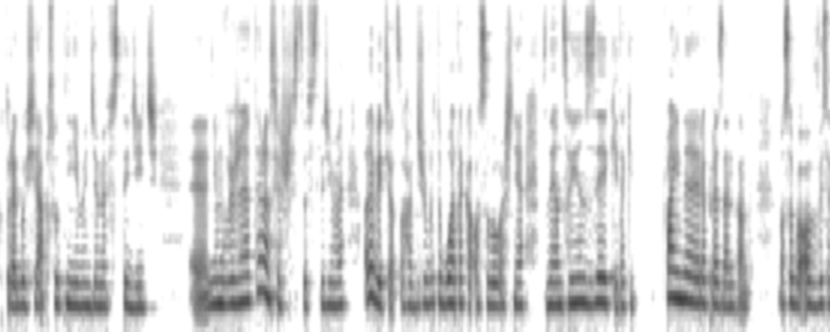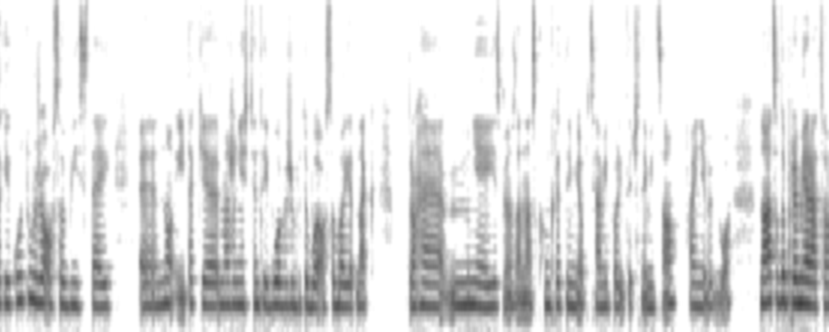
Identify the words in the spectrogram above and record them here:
którego się absolutnie nie będziemy wstydzić. E, nie mówię, że teraz się wszyscy wstydzimy, ale wiecie o co chodzi, żeby to była taka osoba właśnie znająca języki, taki fajny reprezentant, osoba o wysokiej kulturze osobistej, e, no i takie marzenie ściętej głowy, żeby to była osoba jednak trochę mniej związana z konkretnymi opcjami politycznymi, co fajnie by było. No a co do premiera, to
